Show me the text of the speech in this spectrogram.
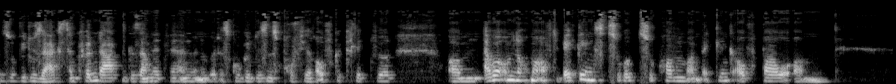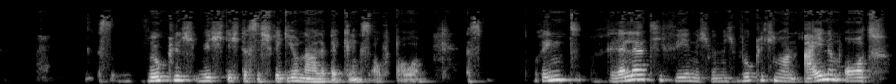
so wie du sagst, dann können Daten gesammelt werden, wenn über das Google Business Profil raufgeklickt wird. Ähm, aber um nochmal auf die Backlinks zurückzukommen, beim Backlink-Aufbau ähm, ist wirklich wichtig, dass ich regionale Backlinks aufbaue. Es bringt relativ wenig, wenn ich wirklich nur an einem Ort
